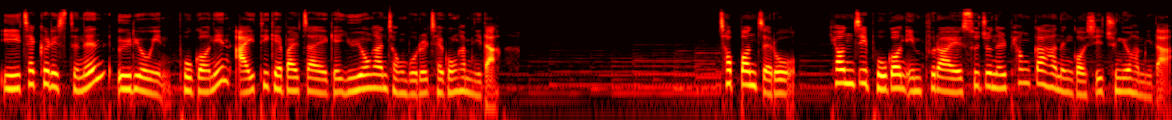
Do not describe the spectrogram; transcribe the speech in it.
이 체크리스트는 의료인, 보건인, IT 개발자에게 유용한 정보를 제공합니다. 첫 번째로, 현지 보건 인프라의 수준을 평가하는 것이 중요합니다.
